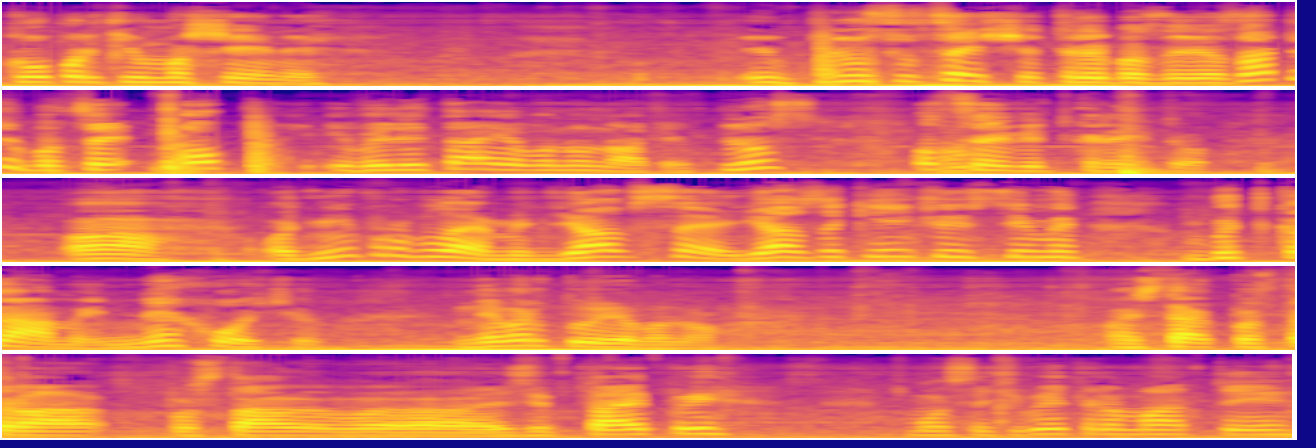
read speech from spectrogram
копертів машини. І плюс оце ще треба зав'язати, бо це оп і вилітає воно нафіг. Плюс оце відкрито. А, одні проблеми. Я все, я закінчую з цими битками. Не хочу. Не вартує воно. Ось так постара... поставив е, зіп-тайпи. Мусить витримати.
